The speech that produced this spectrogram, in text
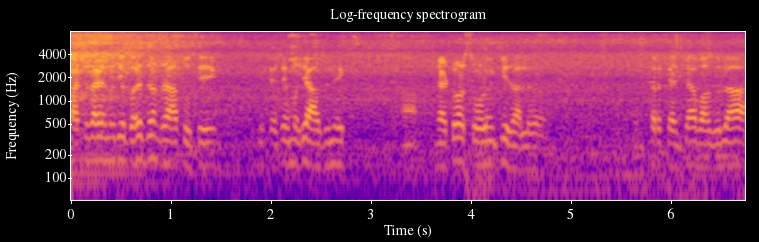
काठेजाळीमध्ये म्हणजे बरेच जण राहत होते. की त्याच्यामध्ये अजून एक नेटवर्क सोळंकी झालं. नंतर त्यांच्या बाजूला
